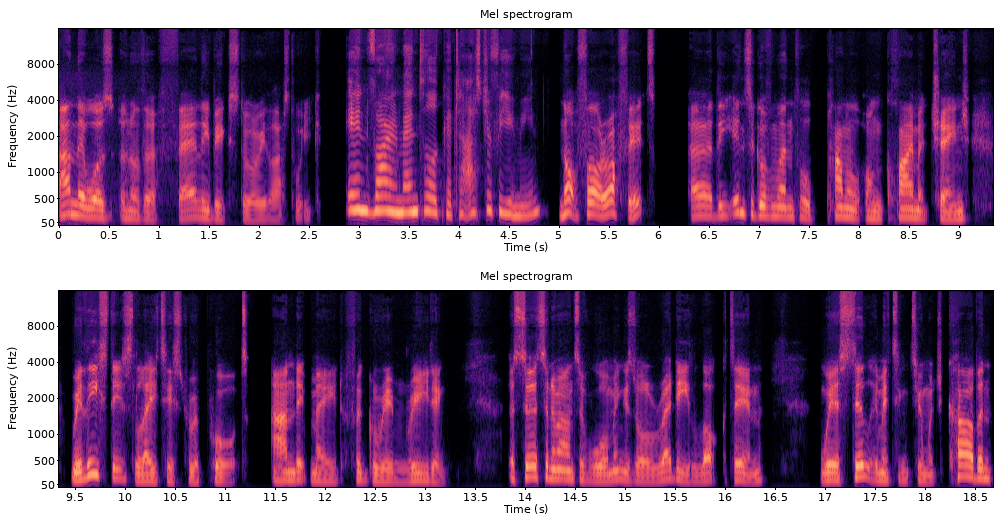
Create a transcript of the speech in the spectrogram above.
And there was another fairly big story last week. Environmental catastrophe, you mean? Not far off it. Uh, the Intergovernmental Panel on Climate Change released its latest report, and it made for grim reading. A certain amount of warming is already locked in. We're still emitting too much carbon,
